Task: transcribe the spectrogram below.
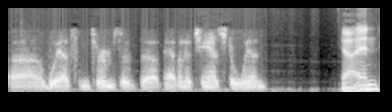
uh, with in terms of uh, having a chance to win? Yeah, and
